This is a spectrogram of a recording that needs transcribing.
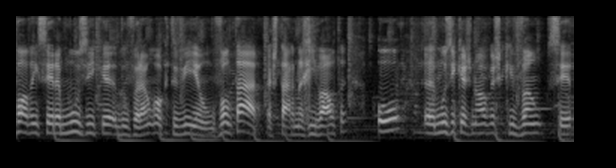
podem ser a música do verão ou que deviam voltar a estar na ribalta ou ah, músicas novas que vão ser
